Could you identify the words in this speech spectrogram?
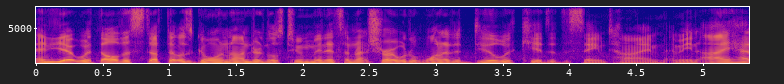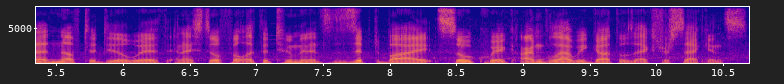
And yet, with all the stuff that was going on during those two minutes, I'm not sure I would have wanted to deal with kids at the same time. I mean, I had enough to deal with, and I still felt like the two minutes zipped by so quick. I'm glad we got those extra seconds.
